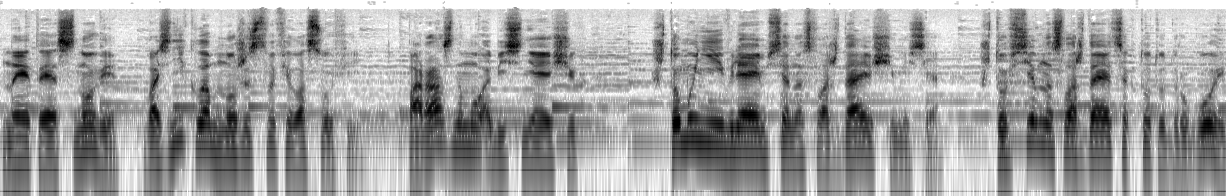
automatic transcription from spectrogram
На этой основе возникло множество философий, по-разному объясняющих, что мы не являемся наслаждающимися, что всем наслаждается кто-то другой,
